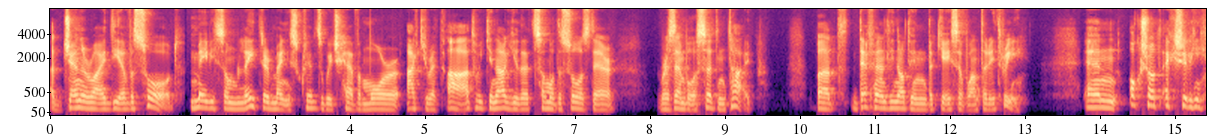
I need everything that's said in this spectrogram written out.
a general idea of a sword. Maybe some later manuscripts which have a more accurate art, we can argue that some of the swords there resemble a certain type, but definitely not in the case of 133. And Oakeshott actually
